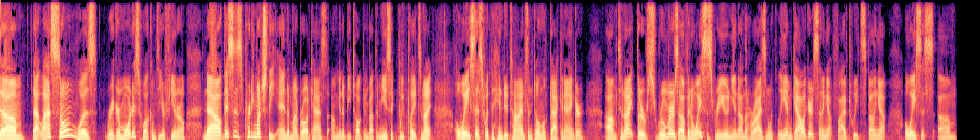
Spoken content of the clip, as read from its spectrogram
um, that last song was Rigor Mortis, Welcome to Your Funeral. Now, this is pretty much the end of my broadcast. I'm going to be talking about the music we played tonight Oasis with the Hindu Times and Don't Look Back in Anger. Um, tonight, there's rumors of an Oasis reunion on the horizon with Liam Gallagher sending out five tweets spelling out Oasis. Um,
